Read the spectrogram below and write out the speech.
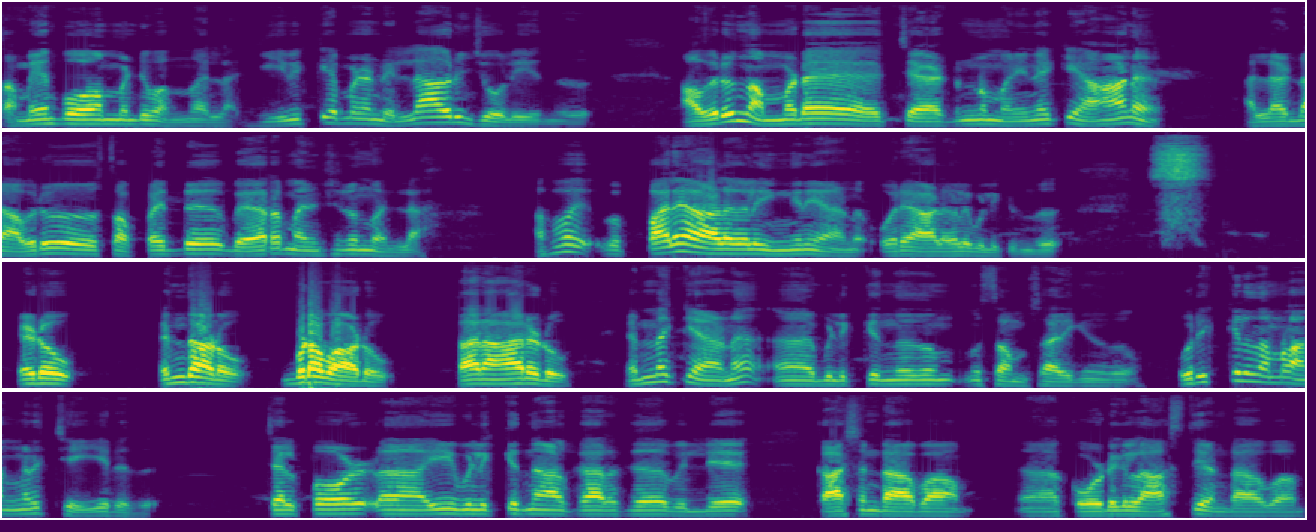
സമയം പോകാൻ വേണ്ടി വന്നതല്ല. ജീവിക്കാൻ വേണ്ടിയാണ് എല്ലാവരും ജോലി ചെയ്യുന്നത്. അവരും നമ്മുടെ ചേട്ടനും മനിയനൊക്കെയാണ് അല്ലാണ്ട് അവർ സെപ്പറേറ്റ് വേറെ മനുഷ്യനൊന്നും അല്ല അപ്പൊ പല ആളുകളും ഇങ്ങനെയാണ് ഒരാളുകളെ വിളിക്കുന്നത്. എടോ എന്താടോ ഇവിടെ വാടോ താൻ ആരടോ? എന്നൊക്കെയാണ് വിളിക്കുന്നതും സംസാരിക്കുന്നതും. ഒരിക്കലും നമ്മൾ അങ്ങനെ ചെയ്യരുത്. ചിലപ്പോൾ ഈ വിളിക്കുന്ന ആൾക്കാർക്ക് വലിയ കാശുണ്ടാവാം കോടികൾ ആസ്തി ഉണ്ടാവാം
